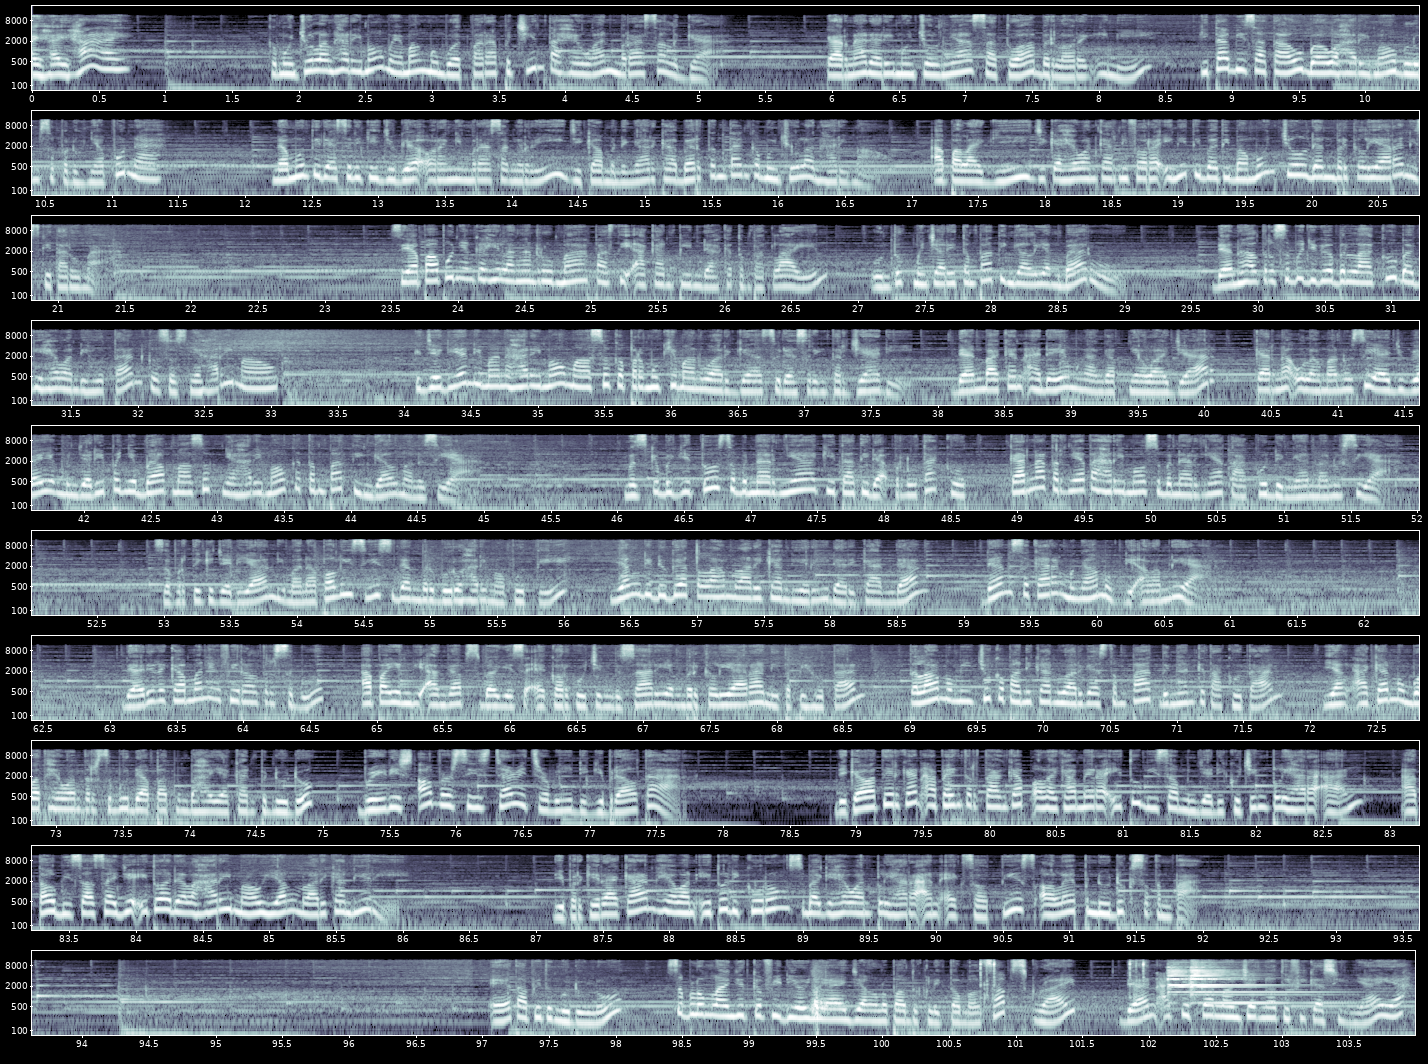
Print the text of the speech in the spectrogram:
Hai hai hai. Kemunculan harimau memang membuat para pecinta hewan merasa lega. Karena dari munculnya satwa berloreng ini, kita bisa tahu bahwa harimau belum sepenuhnya punah. Namun tidak sedikit juga orang yang merasa ngeri jika mendengar kabar tentang kemunculan harimau. Apalagi jika hewan karnivora ini tiba-tiba muncul dan berkeliaran di sekitar rumah. Siapa pun yang kehilangan rumah pasti akan pindah ke tempat lain untuk mencari tempat tinggal yang baru. Dan hal tersebut juga berlaku bagi hewan di hutan, khususnya harimau. Kejadian di mana harimau masuk ke permukiman warga sudah sering terjadi, dan bahkan ada yang menganggapnya wajar karena ulah manusia juga yang menjadi penyebab masuknya harimau ke tempat tinggal manusia. Meski begitu, sebenarnya kita tidak perlu takut karena ternyata harimau sebenarnya takut dengan manusia. Seperti kejadian di mana polisi sedang berburu harimau putih yang diduga telah melarikan diri dari kandang dan sekarang mengamuk di alam liar. Dari rekaman yang viral tersebut, apa yang dianggap sebagai seekor kucing besar yang berkeliaran di tepi hutan telah memicu kepanikan warga setempat dengan ketakutan yang akan membuat hewan tersebut dapat membahayakan penduduk British Overseas Territory di Gibraltar. Dikhawatirkan apa yang tertangkap oleh kamera itu bisa menjadi kucing peliharaan atau bisa saja itu adalah harimau yang melarikan diri. Diperkirakan hewan itu dikurung sebagai hewan peliharaan eksotis oleh penduduk setempat. Eh, tapi tunggu dulu. Sebelum lanjut ke videonya, jangan lupa untuk klik tombol subscribe dan aktifkan lonceng notifikasinya ya.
